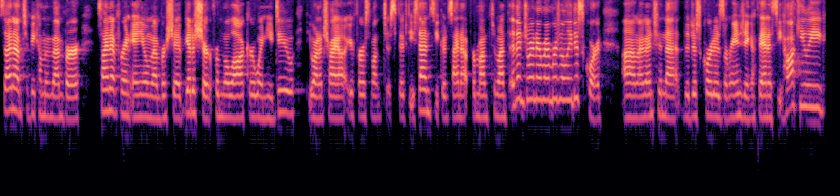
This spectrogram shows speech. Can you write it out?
Sign up to become a member, sign up for an annual membership, get a shirt from the locker when you do. If you want to try out your first month, just 50 cents, you can sign up for month to month and then join our members only Discord. Um, I mentioned that the Discord is arranging a fantasy hockey league.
